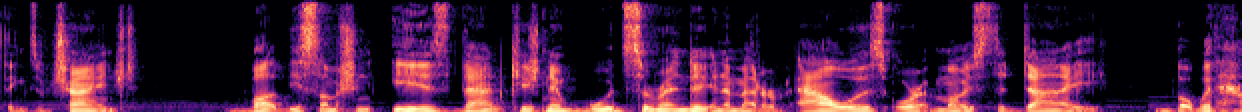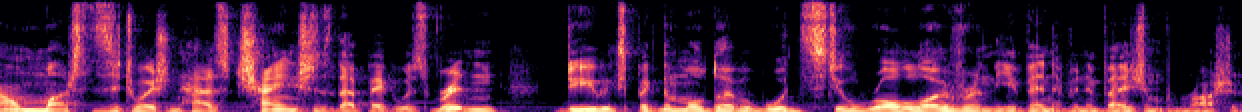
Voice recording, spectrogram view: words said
things have changed but the assumption is that Kishinev would surrender in a matter of hours or at most a day. But with how much the situation has changed since that paper was written, do you expect that Moldova would still roll over in the event of an invasion from Russia?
